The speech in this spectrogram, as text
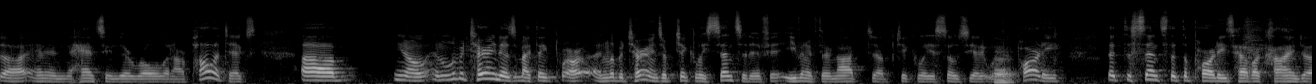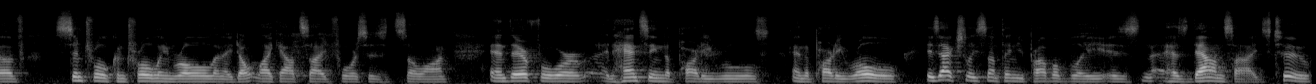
uh, and enhancing their role in our politics. Um, you know, and libertarianism, I think, and libertarians are particularly sensitive, even if they're not uh, particularly associated with the party, that the sense that the parties have a kind of central controlling role and they don't like outside forces and so on. And therefore, enhancing the party rules and the party role is actually something you probably is, has downsides too.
